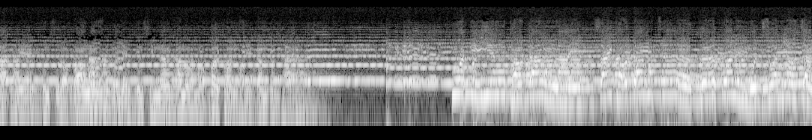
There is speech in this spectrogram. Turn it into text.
ลาดเมคุณสุรกองนั่งสุรเย็นคุณสินนั่งทำเอาเขาเปิดถอนเสียกรรมดิชาหัวที่ยิงเขาตั้งไหลสายเขาตั้งเจอเคอควันหมุนส่วนเย้าจัง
